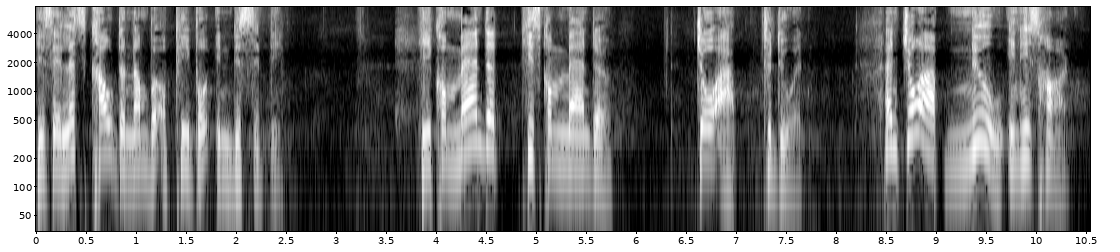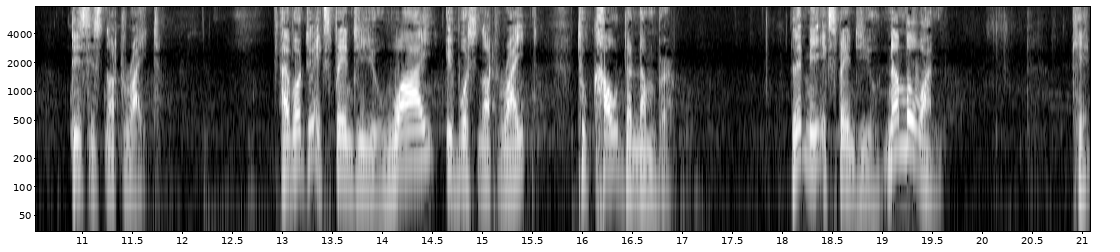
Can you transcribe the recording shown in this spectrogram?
He said, let's count the number of people in this city. He commanded his commander, Joab, to do it. And Joab knew in his heart, this is not right. I want to explain to you why it was not right to count the number. Let me explain to you. Number one, okay,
